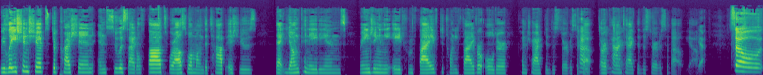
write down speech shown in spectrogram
Relationships, depression, and suicidal thoughts were also among the top issues that young Canadians, ranging in the age from 5 to 25 or older, contracted the service Con- about or contacted the service about. Yeah. Yeah. So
